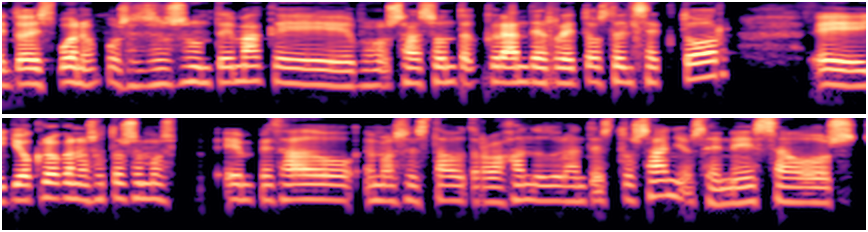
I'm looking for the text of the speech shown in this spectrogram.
Entonces, bueno, pues eso es un tema que, o sea, son grandes retos del sector. Eh, yo creo que nosotros hemos empezado, hemos estado trabajando durante estos años en esos,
